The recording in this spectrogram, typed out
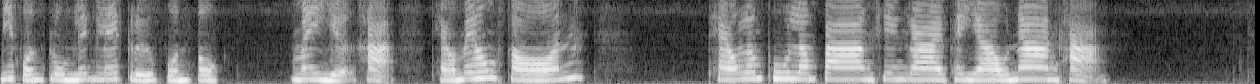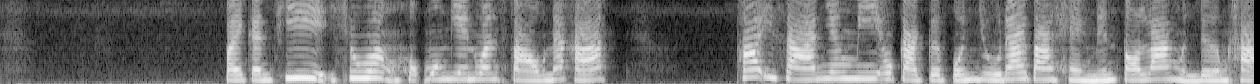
มีฝนกลุ่มเล็กๆ หรือฝนตกไม่เยอะค่ะ แถวแม่ฮ่องสอน แถวลำพูนลำปาง เชียงรายพะเยาน่านค่ะ ไปกันที่ช่วง6โมงเย็นวันเสาร์นะคะ ภาคอีสานยังมีโอกาสเกิดฝนอยู่ได้บางแห่งเน้นตอนล่างเหมือนเดิมค่ะ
